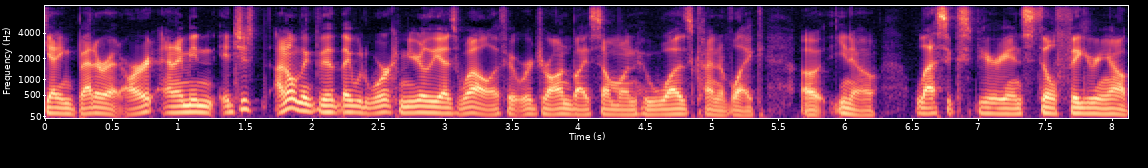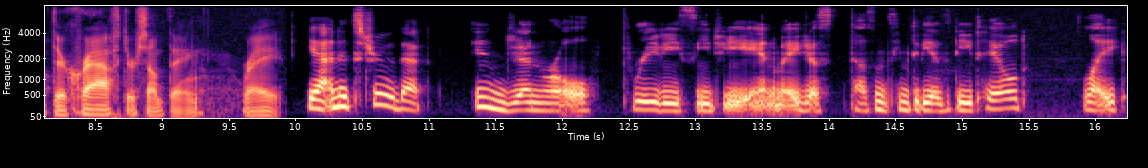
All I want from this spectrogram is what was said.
getting better at art. And I mean, it just, I don't think that they would work nearly as well if it were drawn by someone who was kind of like, uh, you know, less experienced, still figuring out their craft or something, right? Yeah. And it's true that in general, 3D CG anime just doesn't seem to be as detailed. Like,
